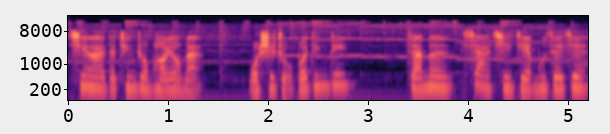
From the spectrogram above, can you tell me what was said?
亲爱的听众朋友们，我是主播丁丁，咱们下期节目再见。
